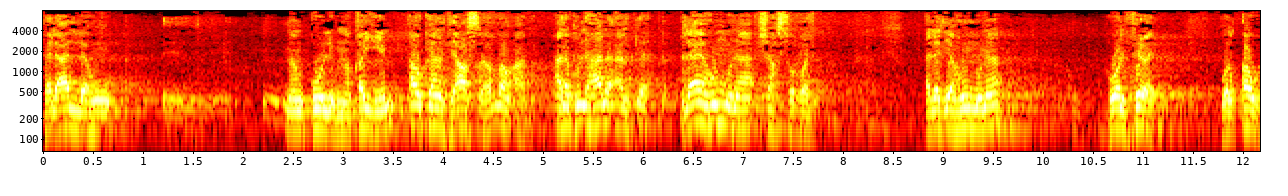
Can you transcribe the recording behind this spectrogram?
فلعله منقول لابن القيم أو كان في عصره الله أعلم. على كل حال لا يهمنا شخص الرجل. الذي يهمنا هو الفعل والقول.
